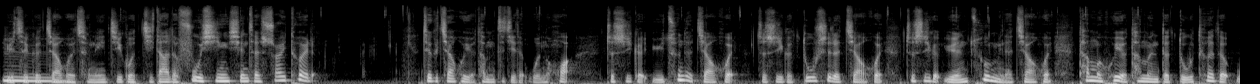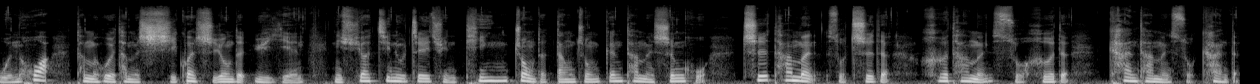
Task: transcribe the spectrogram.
与这个教会曾经经过极大的复兴，现在衰退了。这个教会有他们自己的文化。这是一个渔村的教会，这是一个都市的教会，这是一个原住民的教会。他们会有他们的独特的文化，他们会有他们习惯使用的语言。你需要进入这一群听众的当中，跟他们生活，吃他们所吃的，喝他们所喝的，看他们所看的，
